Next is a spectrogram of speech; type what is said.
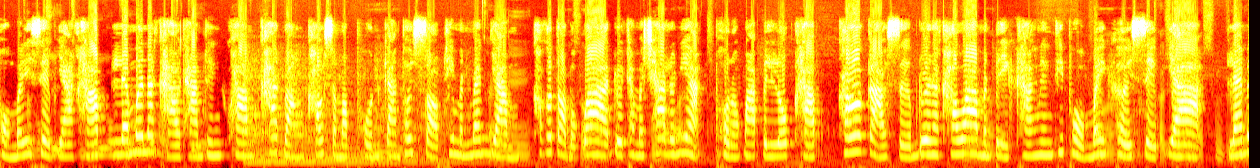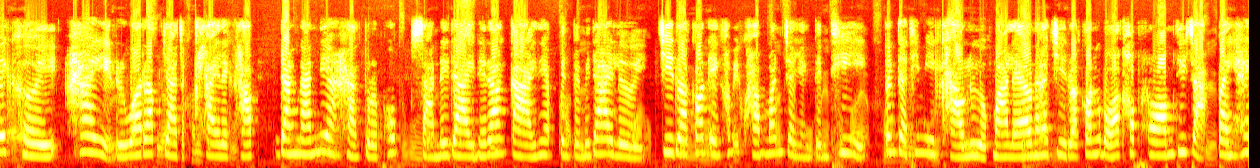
ผมไม่ได้เสพยาครับ และเมื่อนักข่าวถามถึงความคาดหวังเขาสำหรับผลการทดสอบที่มันม่นยำเขาก็ตอบบอกว่าโดยธรรมชาติแล้วเนี่ย ผลออกมาเป็นลบครับเขาก็กล่าวเสริมด้วยนะคะว่ามันเป็นอีกครั้งหนึ่งที่ผมไม่เคยเสพยา และไม่เคยให้หรือว่ารับยาจากใครเลยครับ ดังนั้นเนี่ยหากตรวจพบสารใดๆในร่างกายเนี่ยเป็นไปไม่ได้เลยจีดราก้อนเองเขามีความมั่นใจอย่างเต็มที่ ตั้งแต่ที่มีข่าวลือออกมาแล้วนะคะจีดราก้อนก็บอกว่าเขาพร้อมที่จะไปให้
